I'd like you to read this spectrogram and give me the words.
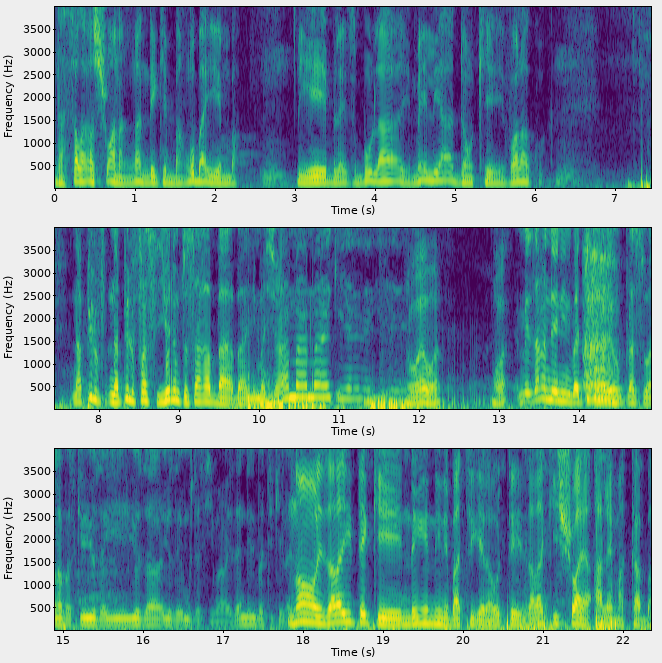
Nasalaka shwa na nga ndeke bango bayemba Mm. ye blaise bula emelia donc eh, voilà quoi na pilu na pilu fasi yo osalaka ba- baanimation ah mama ouais ouais. Ouais. Mais ezalaka nde nini batikela yo place wana parce que yo ozali moto nsima batikela non ezalaki te ke ndenge nini batikela yo te ezalaki shwa ya alain makaba.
